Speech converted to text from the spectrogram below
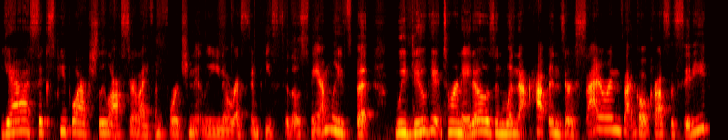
yeah, six people actually lost their life, unfortunately. You know, rest in peace to those families. But we do get tornadoes. And when that happens, there's sirens that go across the city,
